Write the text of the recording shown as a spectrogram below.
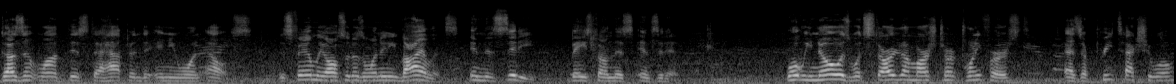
doesn't want this to happen to anyone else. This family also doesn't want any violence in this city based on this incident. What we know is what started on March 21st as a pretextual,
